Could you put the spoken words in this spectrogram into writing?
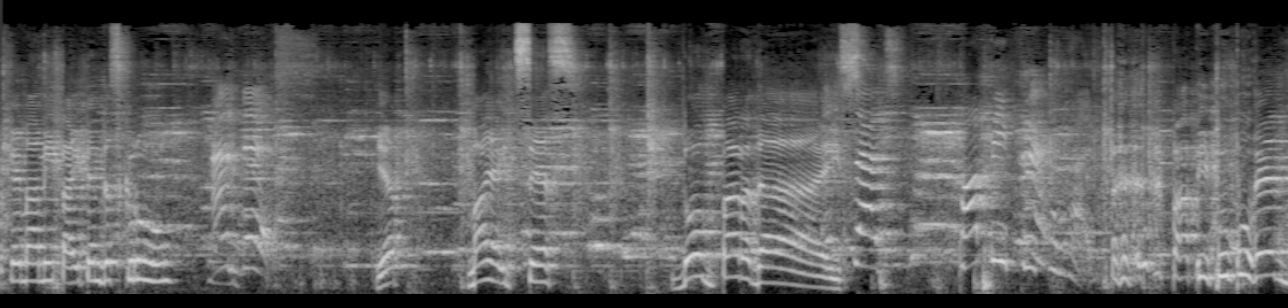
Okay, mommy, tighten the screw. And this. Yep. Maya, it says Dog It Paradise. says Poppy Poo Head. Papi Poo Poo Head.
